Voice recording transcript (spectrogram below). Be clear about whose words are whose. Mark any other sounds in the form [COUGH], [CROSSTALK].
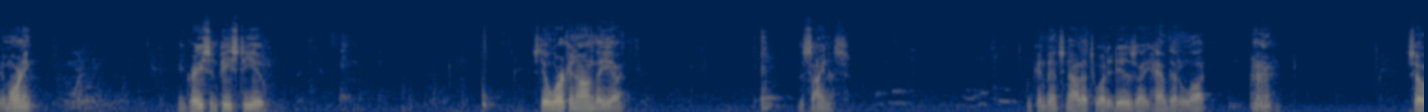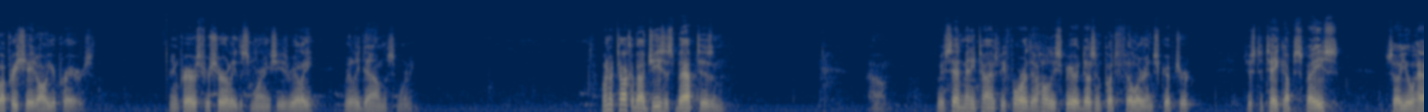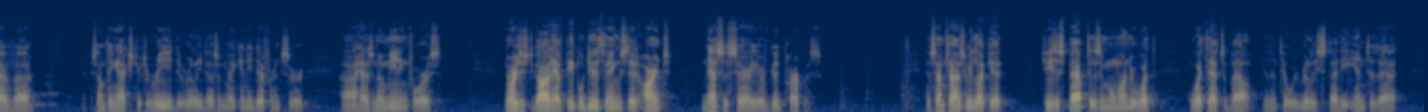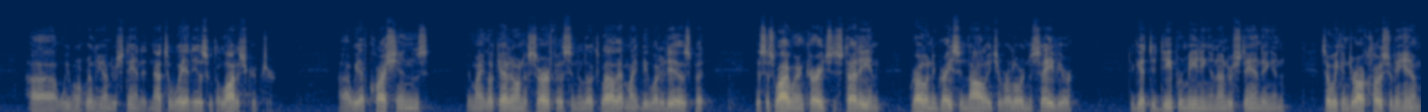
Speaker 1: Good morning. Good morning. And grace and peace to you. Still working on the uh, the sinus. I'm convinced now that's what it is. I have that a lot. [CLEARS THROAT] so I appreciate all your prayers. And prayers for Shirley this morning. She's really, really down this morning. I want to talk about Jesus' baptism. Um, we've said many times before the Holy Spirit doesn't put filler in Scripture just to take up space, so you'll have uh, something extra to read that really doesn't make any difference or uh, has no meaning for us. Nor does God have people do things that aren't necessary or of good purpose. And sometimes we look at Jesus' baptism and wonder what what that's about. And until we really study into that, uh, we won't really understand it. And that's the way it is with a lot of Scripture. Uh, we have questions. We might look at it on the surface and it looks, well, that might be what it is. But this is why we're encouraged to study and grow in the grace and knowledge of our Lord and Savior to get to deeper meaning and understanding and so we can draw closer to Him.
